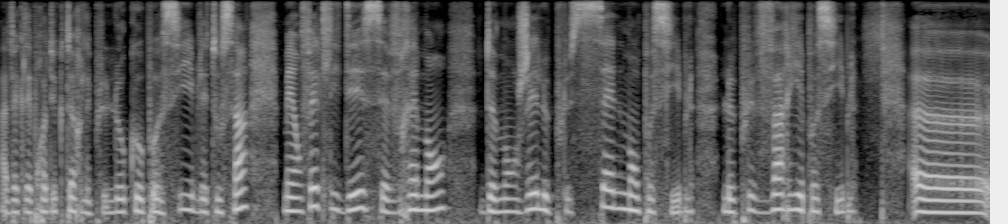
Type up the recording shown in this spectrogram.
avec les producteurs les plus locaux possibles et tout ça. Mais en fait, l'idée, c'est vraiment de manger le plus sainement possible, le plus varié possible, euh,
